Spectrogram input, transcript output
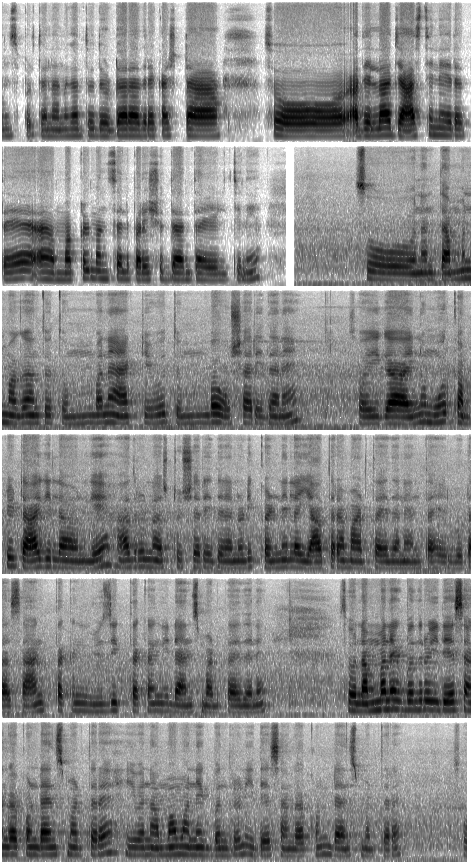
ಅನಿಸ್ಬಿಡ್ತು ನನಗಂತೂ. ದೊಡ್ಡವರಾದರೆ ಕಷ್ಟ. ಸೊ ಅದೆಲ್ಲ ಜಾಸ್ತಿನೇ ಇರುತ್ತೆ. ಮಕ್ಕಳ ಮನಸ್ಸಲ್ಲಿ ಪರಿಶುದ್ಧ ಅಂತ ಹೇಳ್ತೀನಿ. ಸೊ ನನ್ನ ತಮ್ಮನ ಮಗ ಅಂತೂ ತುಂಬಾ ಆ್ಯಕ್ಟಿವು ತುಂಬ ಹುಷಾರಿದ್ದಾನೆ ಸೊ ಈಗ ಇನ್ನೂ ಮೂರು ಕಂಪ್ಲೀಟ್ ಆಗಿಲ್ಲ ಅವನಿಗೆ. ಆದ್ರೂ ಅಷ್ಟು ಹುಷಾರಿದ್ದಾನೆ ನೋಡಿ, ಕಣ್ಣೆಲ್ಲ ಯಾವ ಥರ ಮಾಡ್ತಾ ಇದ್ದಾನೆ ಅಂತ ಹೇಳ್ಬಿಟ್ಟು, ಆ ಸಾಂಗ್ ತಕ್ಕಂಗೆ ಮ್ಯೂಸಿಕ್ ತಕ್ಕಂಗೆ ಡ್ಯಾನ್ಸ್ ಮಾಡ್ತಾ ಇದ್ದಾನೆ ಸೊ ನಮ್ಮ ಮನೆಗೆ ಬಂದರೂ ಇದೇ ಸಾಂಗ್ ಹಾಕ್ಕೊಂಡು ಡ್ಯಾನ್ಸ್ ಮಾಡ್ತಾರೆ. ಈವನ್ ಅಮ್ಮ ಮನೆಗೆ ಬಂದರೂ ಇದೇ ಸಾಂಗ್ ಹಾಕ್ಕೊಂಡು ಡ್ಯಾನ್ಸ್ ಮಾಡ್ತಾರೆ. ಸೊ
